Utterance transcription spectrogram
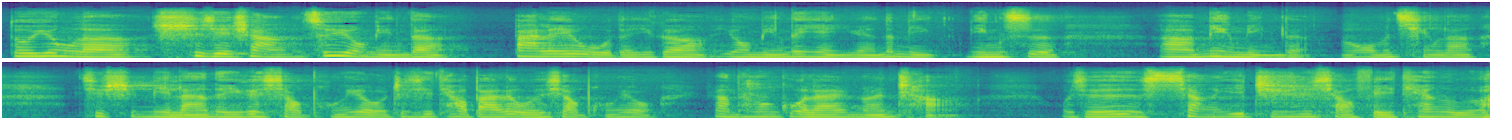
都用了世界上最有名的芭蕾舞的一个有名的演员的名名字啊命名的。我们请了就是米兰的一个小朋友，这些跳芭蕾舞的小朋友，让他们过来暖场。我觉得像一只小肥天鹅。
